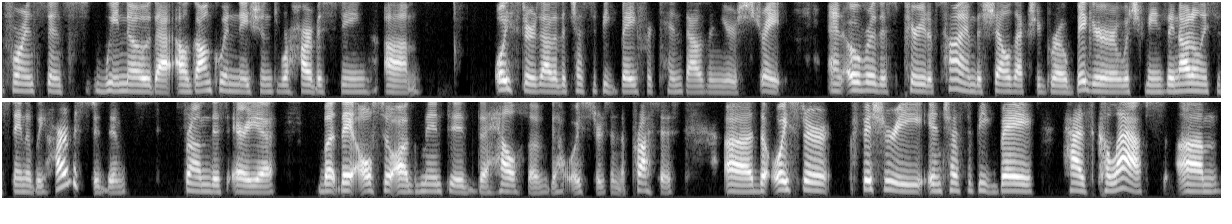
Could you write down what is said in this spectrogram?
for instance, we know that Algonquin nations were harvesting um, oysters out of the Chesapeake Bay for 10,000 years straight. And over this period of time, the shells actually grow bigger, which means they not only sustainably harvested them from this area, but they also augmented the health of the oysters in the process. Uh, the oyster fishery in Chesapeake Bay has collapsed um,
